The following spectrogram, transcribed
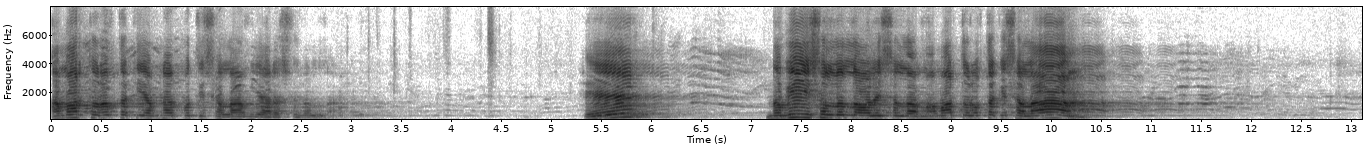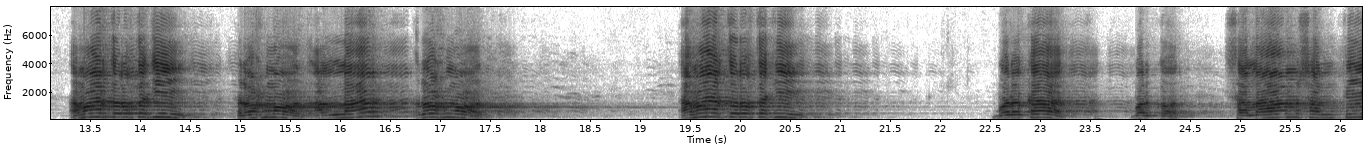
আমার তরফ থেকে আপনার প্রতি সালাম, ইয়া রাসূলুল্লাহ। হে নবী সাল্লাল্লাহু আলাইহি সাল্লাম, আমার তরফ থেকে সালাম। আমার তরফ থেকে রহমত, আল্লাহর রহমত। আমার তরফ থেকে বরকাত, বরকত। সালাম, শান্তি,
